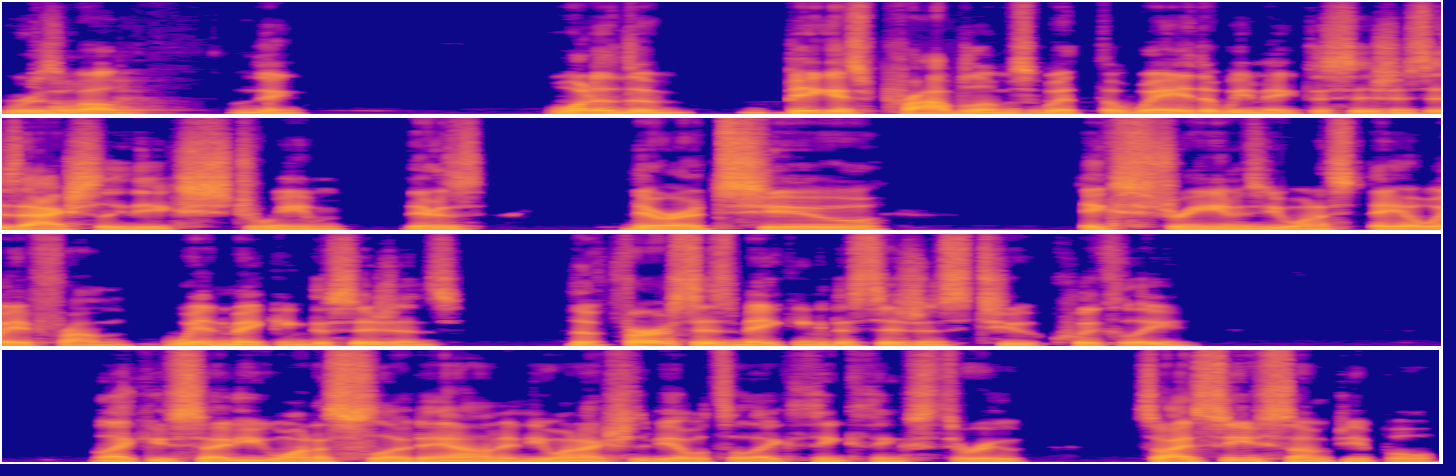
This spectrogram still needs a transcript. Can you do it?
roosevelt totally. one of the biggest problems with the way that we make decisions is actually the extreme. There's there are two extremes you want to stay away from when making decisions. The first is making decisions too quickly like you said, you want to slow down and you want to actually be able to like think things through. So I see some people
